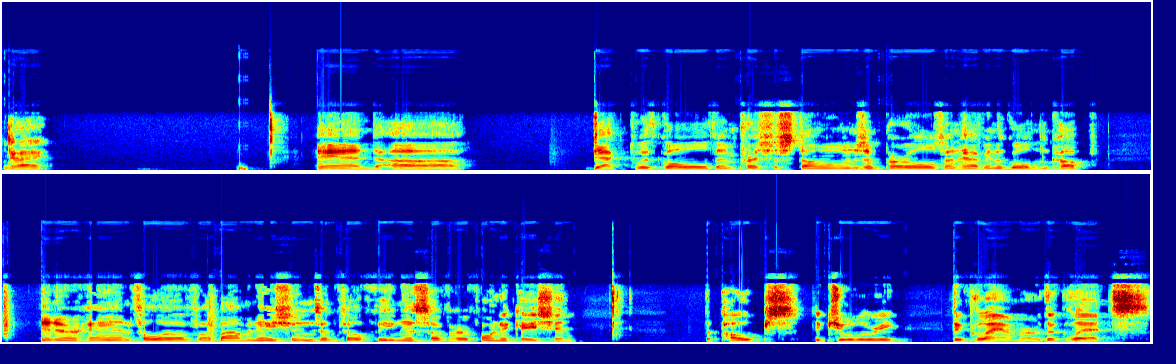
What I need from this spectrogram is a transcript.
Okay? And uh, decked with gold and precious stones and pearls, and having a golden cup in her hand full of abominations and filthiness of her fornication. The popes, the jewelry, the glamour, the glitz,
